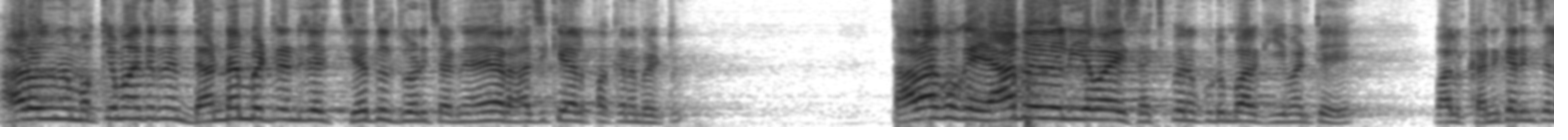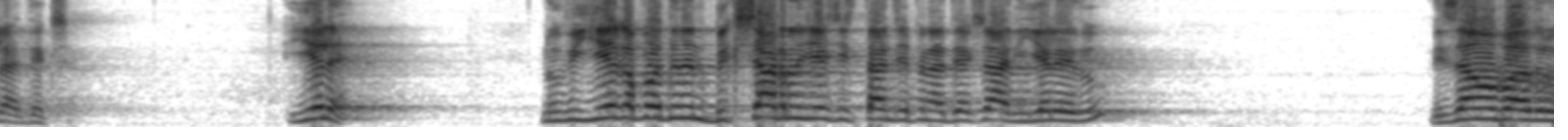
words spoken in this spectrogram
ఆ రోజున ముఖ్యమంత్రి నేను దండం పెట్టండి చేతులు జోడించాడు అయ్యా రాజకీయాలు పక్కన పెట్టు. తలాకు ఒక యాభై వేలు ఇవ్వాలి చచ్చిపోయిన కుటుంబాలకు ఇవ్వంటే వాళ్ళు కనికరించలే అధ్యక్ష. ఇయ్యలే. నువ్వు ఇయ్యకపోతే నేను భిక్షాటన చేసి ఇస్తా అని చెప్పిన అధ్యక్ష ఆయన ఇయ్యలేదు. నిజామాబాదు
